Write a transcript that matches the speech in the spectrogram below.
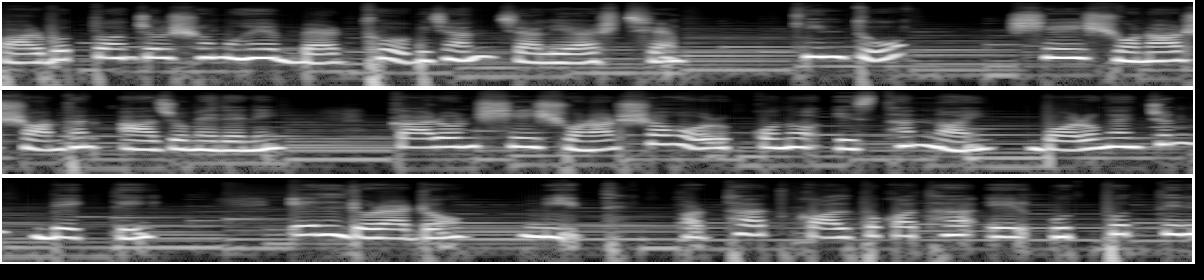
পার্বত্য অঞ্চলসমূহে ব্যর্থ অভিযান চালিয়ে আসছে। কিন্তু সেই সোনার সন্ধান আজও মেলেনি। কারণ সেই সোনার শহর কোনো স্থান নয়, বরং একজন ব্যক্তি। এল ডোরাডো মিথ, অর্থাৎ কল্পকথা এর উৎপত্তির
